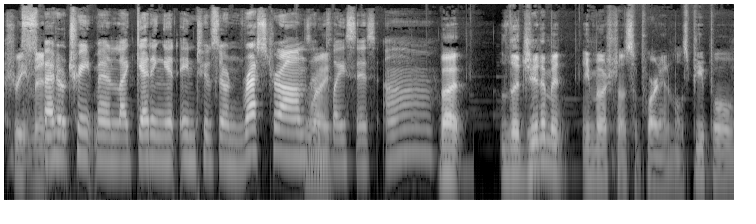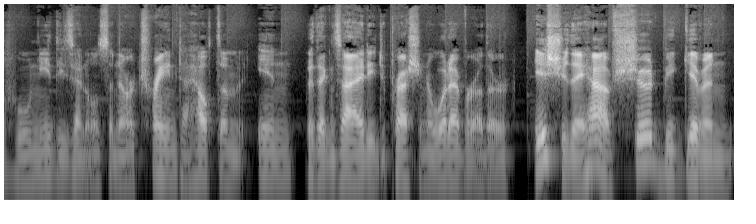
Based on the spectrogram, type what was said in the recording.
treatment. Special treatment, like getting it into certain restaurants and places. Ah. But legitimate emotional support animals, people who need these animals and are trained to help them in with anxiety, depression, or whatever other issue they have, should be given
